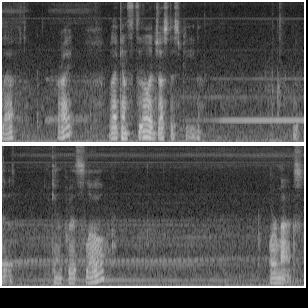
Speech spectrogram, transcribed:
left right. But I can still adjust the speed. With this. I can put it slow. Or max.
